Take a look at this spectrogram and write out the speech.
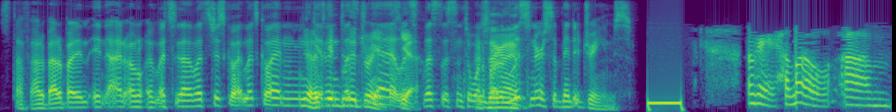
stuff out about it. But in, in, I don't. Let's uh, let's just go. Let's go ahead and Yeah, let's get into the dreams. Yeah, let's, Yeah. let's listen to one a of our second. listener submitted dreams. Okay, hello. Um,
